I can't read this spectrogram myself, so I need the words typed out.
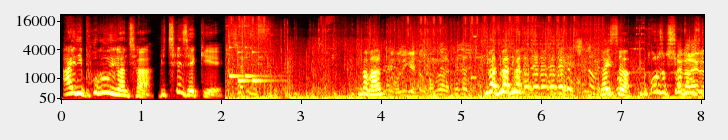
아이디 포국이 간차 미친 새끼. 디바 반. 어디 계셔? 정면을 캐져. 디바 디바 디바. 나이스. 오른쪽 치고. 날가,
